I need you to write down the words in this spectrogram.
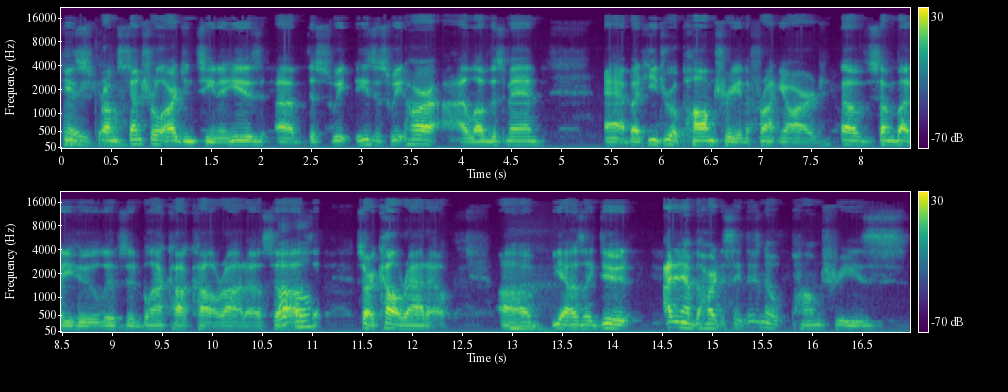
He's you go. from Central Argentina. He is uh, the sweet. He's a sweetheart. I love this man. Uh, but he drew a palm tree in the front yard of somebody who lives in Black Hawk, Colorado. So I was Uh-oh. like, sorry, Colorado. Um, yeah, I was like, dude, I didn't have the heart to say there's no palm trees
